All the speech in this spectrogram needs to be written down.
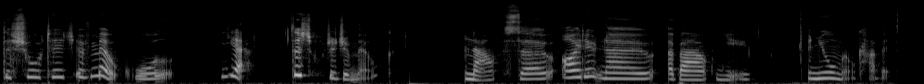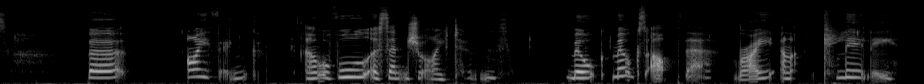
the shortage of milk. Well, yeah, the shortage of milk. Now, so I don't know about you and your milk habits, but I think out of all essential items, milk milk's up there, right? And clearly,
